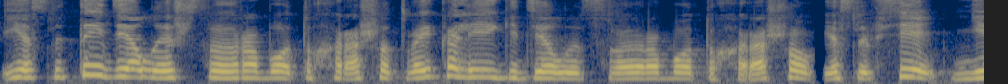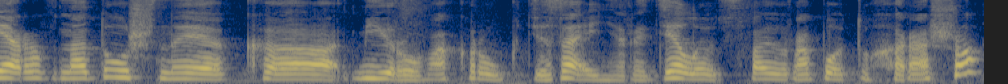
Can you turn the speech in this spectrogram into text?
если ты делаешь свою работу хорошо, твои коллеги делают свою работу хорошо, если все неравнодушные к миру вокруг дизайнеры делают свою работу хорошо,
